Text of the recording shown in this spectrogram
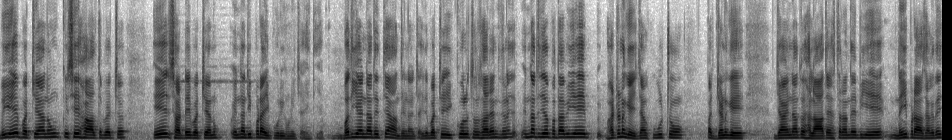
ਵੀ ਇਹ ਬੱਚਿਆਂ ਨੂੰ ਕਿਸੇ ਹਾਲਤ ਵਿੱਚ, ਇਹ ਸਾਡੇ ਬੱਚਿਆਂ ਨੂੰ ਇਹਨਾਂ ਦੀ ਪੜ੍ਹਾਈ ਪੂਰੀ ਹੋਣੀ ਚਾਹੀਦੀ ਹੈ ਵਧੀਆ ਇਹਨਾਂ ਤੇ ਧਿਆਨ ਦੇਣਾ ਚਾਹੀਦਾ। ਬੱਚੇ ਇਕੁਅਲ ਸਾਰਿਆਂ ਦੇ ਦੇਣੇ, ਇਹਨਾਂ ਤੇ ਜਦੋਂ ਪਤਾ ਵੀ ਇਹ ਹਟਣਗੇ ਜਾਂ ਸਕੂਲ ਚੋਂ ਭੱਜਣਗੇ ਜਾਂ ਇਹਨਾਂ ਤੋਂ ਹਾਲਾਤ ਇਸ ਤਰ੍ਹਾਂ ਦੇ ਵੀ ਇਹ ਨਹੀਂ ਪੜਾ ਸਕਦੇ,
